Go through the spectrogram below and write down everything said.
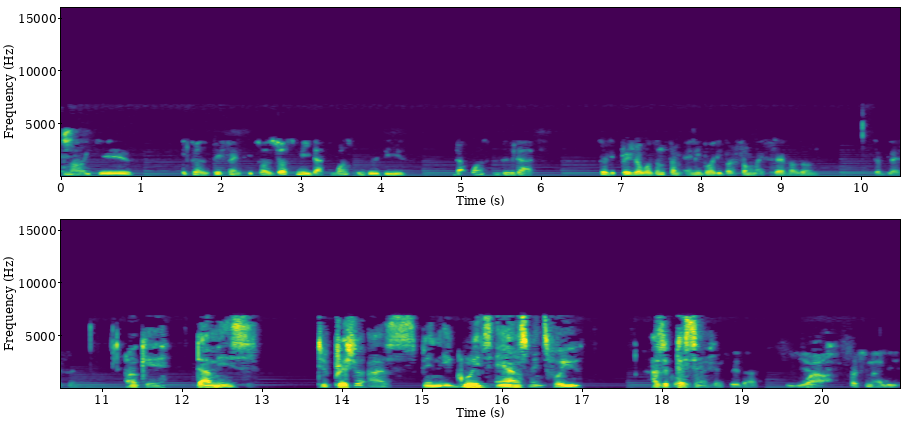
in my own case, it was different. It was just me that wants to do this, that wants to do that. So the pressure wasn't from anybody, but from myself alone. It's a blessing. Okay. That means the pressure has been a great enhancement for you as a person. I can say that. Yes. Wow. Personally,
